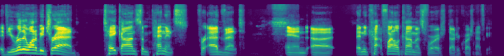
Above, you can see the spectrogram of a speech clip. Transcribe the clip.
if you really want to be trad, take on some penance for Advent. And uh, any co- final comments for us, Dr. Kwasniewski?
